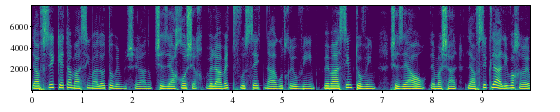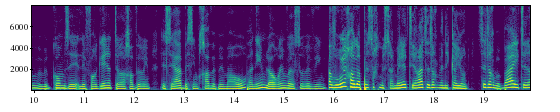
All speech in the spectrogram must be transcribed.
להפסיק את המעשים הלא טובים שלנו, שזה החושך, ולאמץ דפוסי התנהגות חיוביים, ומעשים טובים, שזה האור. למשל, להפסיק להעליב אחרים, ובמקום זה לפרגן יותר לחברים, לסייע בשמחה ובמאור פנים להורים ולסובבים. עבורי חג הפסח מסמל יצירת סדר וניקיון. סדר בבית, סדר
